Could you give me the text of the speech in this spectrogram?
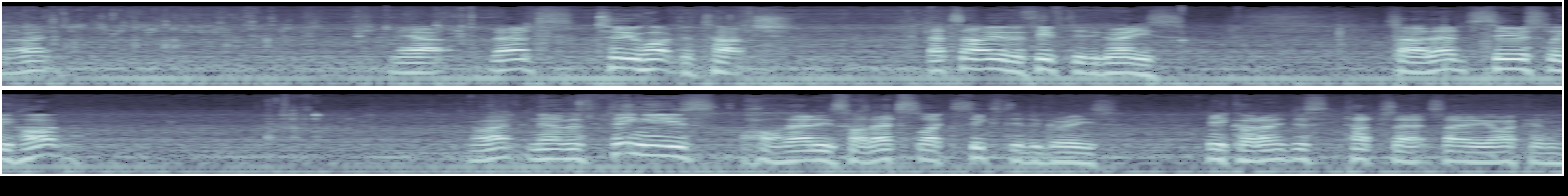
Alright. Now that's too hot to touch. That's over 50 degrees. So that's seriously hot. Alright, now the thing is, oh that is hot, that's like 60 degrees. Here, Cotto, just touch that so I can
